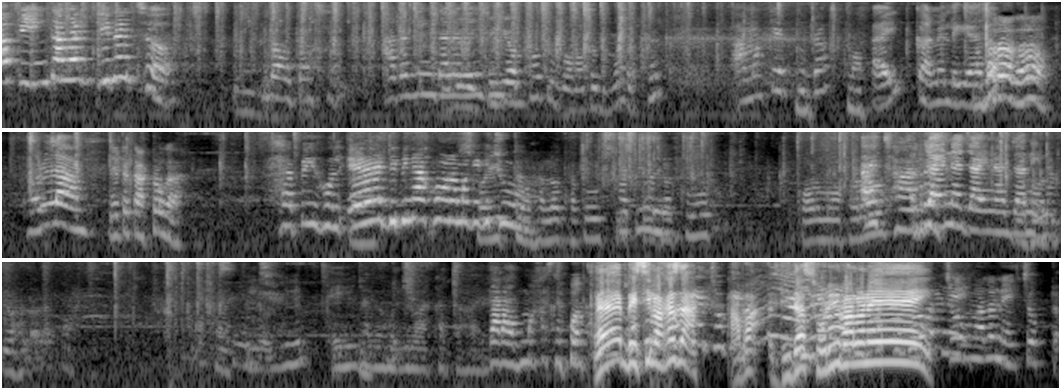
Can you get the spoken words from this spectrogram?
আর পিঙ্ক কালার কিনেছো দাও দাও আর পিঙ্ক কালার ঠিক অল্প তো বাবাকে দেবো রাখে আমাকে একটুটা এই কানে লেগে গেল ধরো ধরো। ধরলাম এটা কাটো গা। হ্যাপি হোলি এ দিবি না এখন আমাকে কিছু? ভালো থাকুক কর্ম করো। আই ছাড় যাই না যাই না জানি না। বেশি মাখাস না আবার দিদার শরীর ভালো নেই। চোখ ভালো নেই চোখটা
